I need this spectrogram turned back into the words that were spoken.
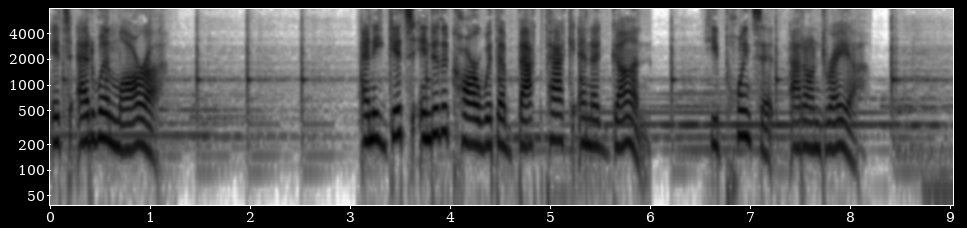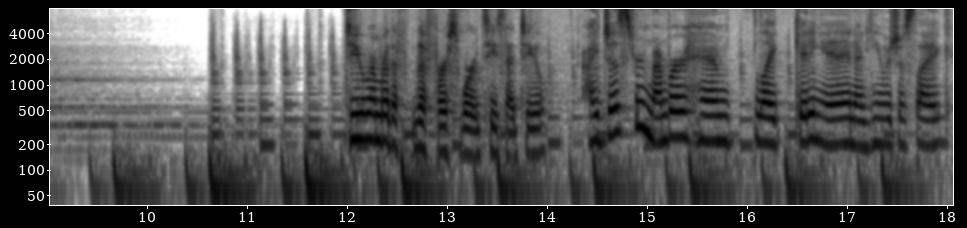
It's Edwin Lara. And he gets into the car with a backpack and a gun. He points it at Andrea. Do you remember the, the first words he said to you? I just remember him like getting in and he was just like,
